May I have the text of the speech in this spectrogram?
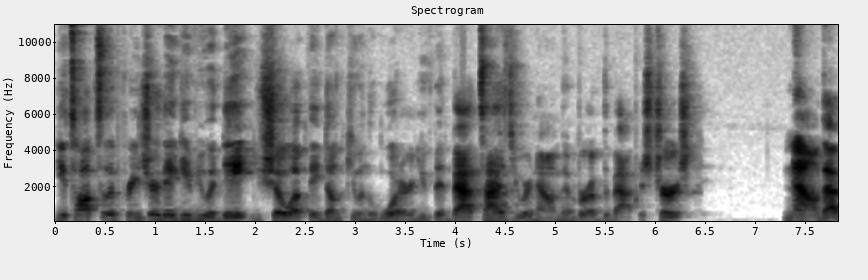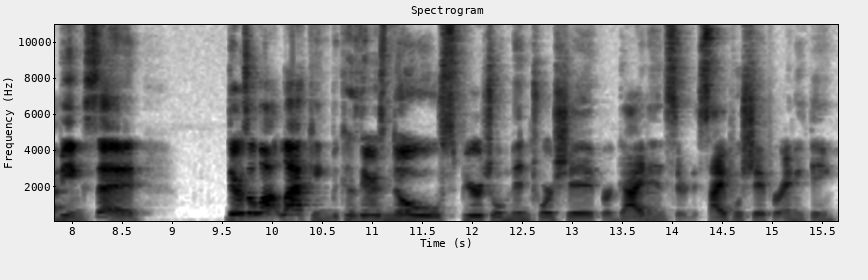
you talk to the preacher, they give you a date, you show up, they dunk you in the water. You've been baptized, you are now a member of the Baptist church. Now, that being said, there's a lot lacking because there's no spiritual mentorship or guidance or discipleship or anything.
